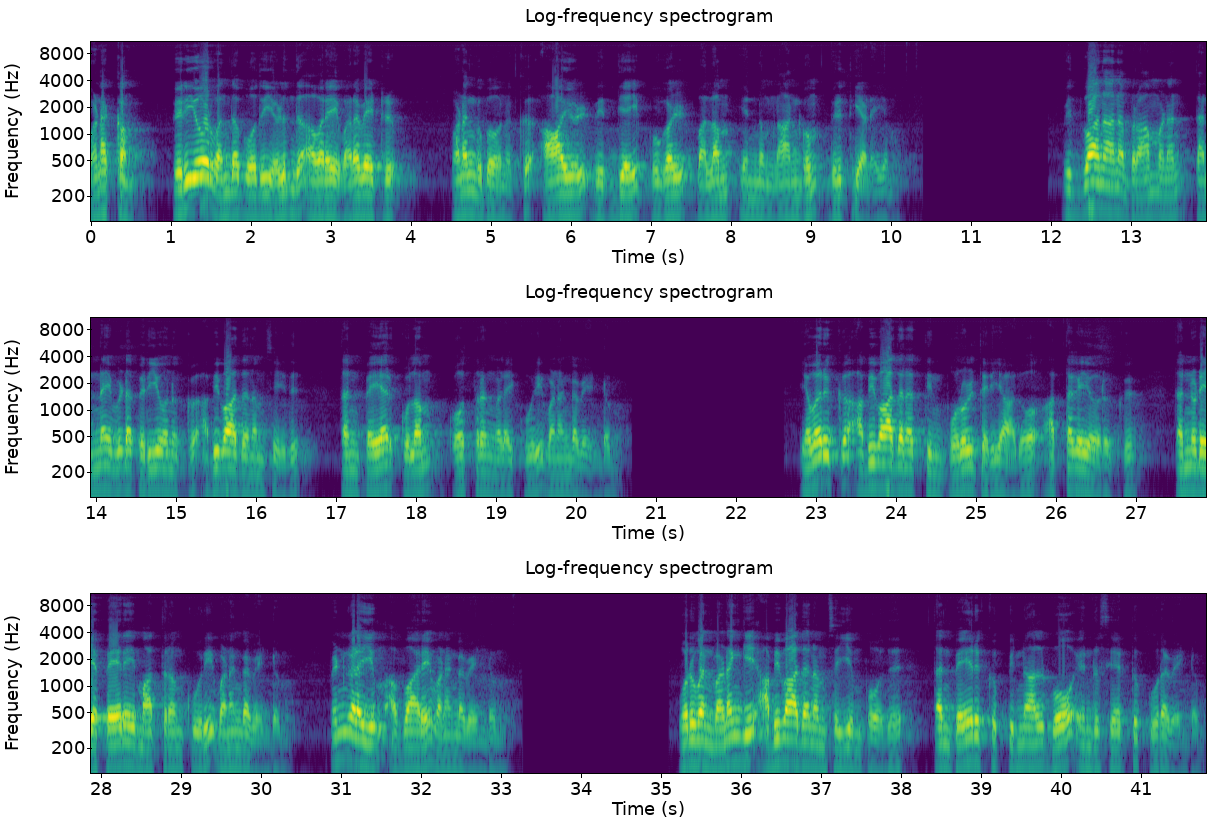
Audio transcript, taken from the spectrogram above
வணக்கம். பெரியோர் வந்தபோது எழுந்து அவரை வரவேற்று வணங்குபவனுக்கு ஆயுள் வித்யை புகழ் பலம் என்னும் நான்கும் விருத்தியடையும். வித்வானான பிராமணன் தன்னை விட பெரியோனுக்கு அபிவாதனம் செய்து தன் பெயர் குலம் கோத்திரங்களை கூறி வணங்க வேண்டும். எவருக்கு அபிவாதனத்தின் பொருள் தெரியாதோ அத்தகையோருக்கு தன்னுடைய பெயரை மாத்திரம் கூறி வணங்க வேண்டும். பெண்களையும் அவ்வாறே வணங்க வேண்டும். ஒருவன் வணங்கி அபிவாதனம் செய்யும் போது தன் பெயருக்கு பின்னால் போ என்று சேர்த்து கூற வேண்டும்.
